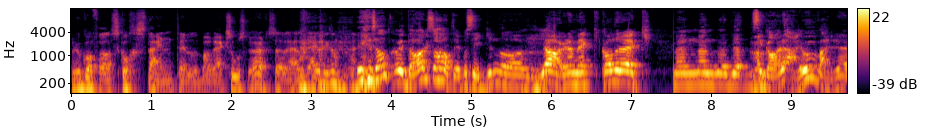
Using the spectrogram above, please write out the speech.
Når du går fra skorstein til bare eksosrør, så er det helt greit, liksom. Ikke sant? Og i dag så hater vi på siggen og Mm. jager dem vekk. Kom dere vekk! Men, men det, sigarer er jo verre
